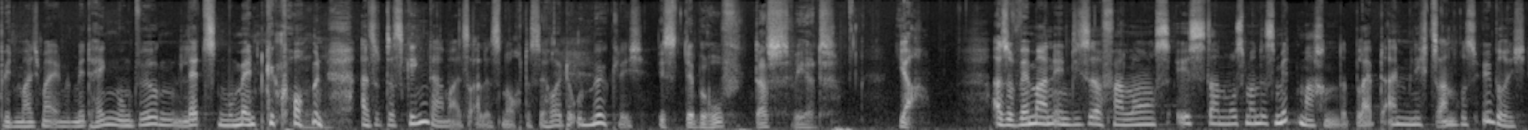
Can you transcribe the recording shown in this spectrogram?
bin manchmal mit Hängen und Würgen letzten Moment gekommen. Also das ging damals alles noch. Das ist ja heute unmöglich. Ist der Beruf das wert? Ja, also wenn man in dieser Phalanx ist, dann muss man das mitmachen. Da bleibt einem nichts anderes übrig.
